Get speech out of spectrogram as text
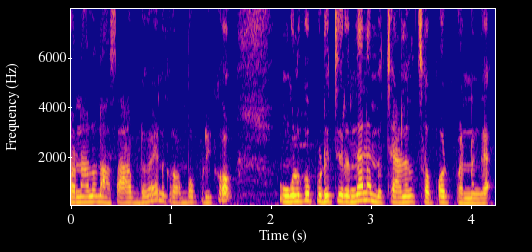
ஆனாலும் நான் சாப்பிடுவேன். எனக்கு ரொம்ப பிடிக்கும். உங்களுக்கும் பிடிச்சிருந்தா நம்ம சேனலுக்கு சப்போர்ட் பண்ணுங்கள்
